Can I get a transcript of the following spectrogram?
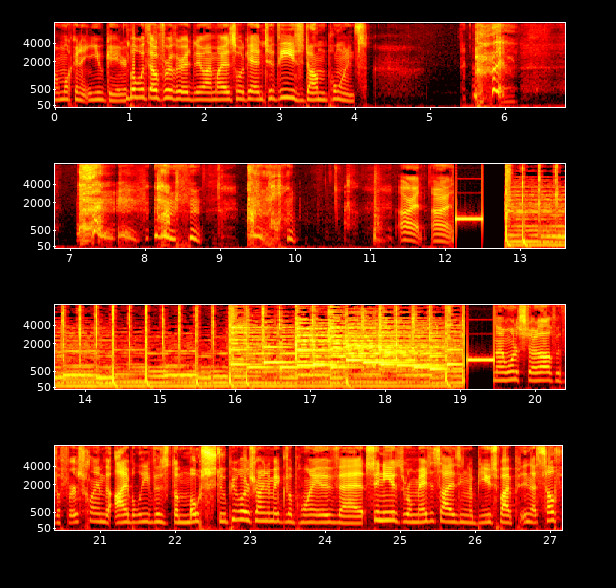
I'm looking at you, Gator. But without further ado, I might as well get into these dumb points. alright, alright. Start off with the first claim that I believe is the most stupid. People are trying to make the point that Synni is romanticizing abuse by in a self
